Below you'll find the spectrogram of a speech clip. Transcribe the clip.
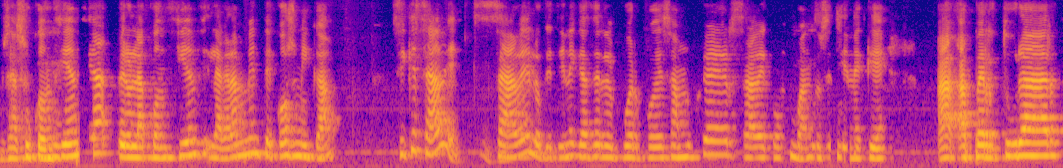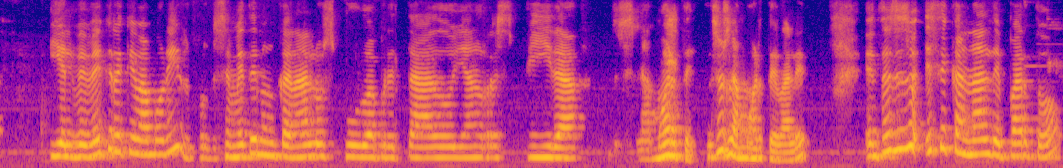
O sea, su conciencia, pero la conciencia, la gran mente cósmica, sí que sabe, sabe lo que tiene que hacer el cuerpo de esa mujer, sabe con cuánto se tiene que aperturar y el bebé cree que va a morir porque se mete en un canal oscuro, apretado, ya no respira. Es la muerte, eso es la muerte, ¿vale? Entonces ese canal de parto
